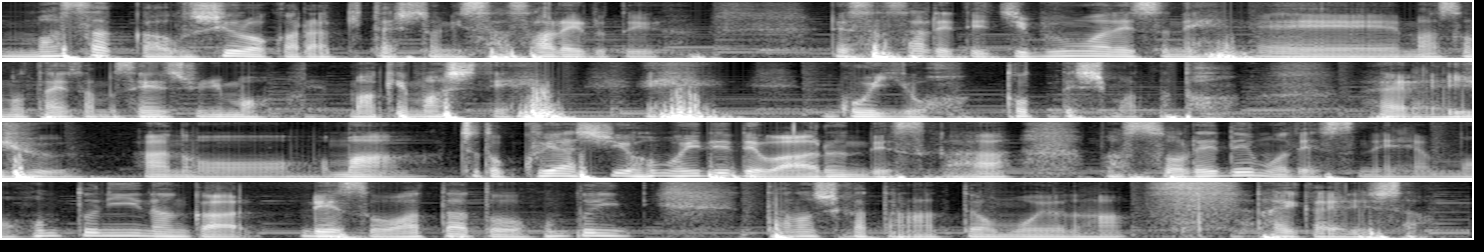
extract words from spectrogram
まさか後ろから来た人に刺されるというで刺されて自分はですね、えー、まあ、そのタイサム選手にも負けまして、えー、5位を取ってしまったと、えいう、あの、まあ、ちょっと悔しい思い出ではあるんですが、まあ、それでもですね、もう本当になんかレース終わった後、本当に楽しかったなって思うような大会でした。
